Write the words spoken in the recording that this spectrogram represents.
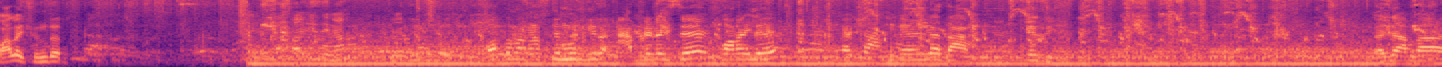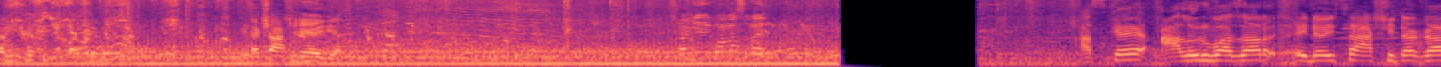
ভালোই সুন্দর। বর্তমান আজকে মুরগির আপডেট হয়েছে করাইলে একশো আশি টাকা দাম কেজি। এই যে আমরা নিতেছি একশো আশি টাকা দিয়া আজকে আলুর বাজার, এটা হচ্ছে আশি টাকা।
